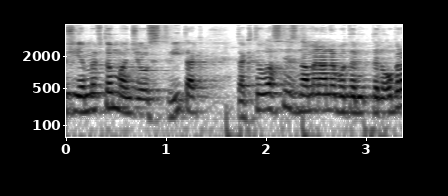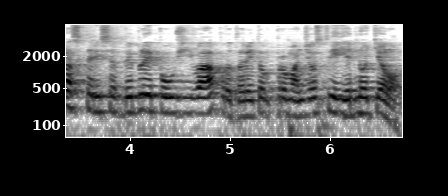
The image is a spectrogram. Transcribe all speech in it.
žijeme v tom manželství, tak, tak to vlastně znamená, nebo ten, ten obraz, který se v Biblii používá pro, tady to, pro manželství, je jedno tělo.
